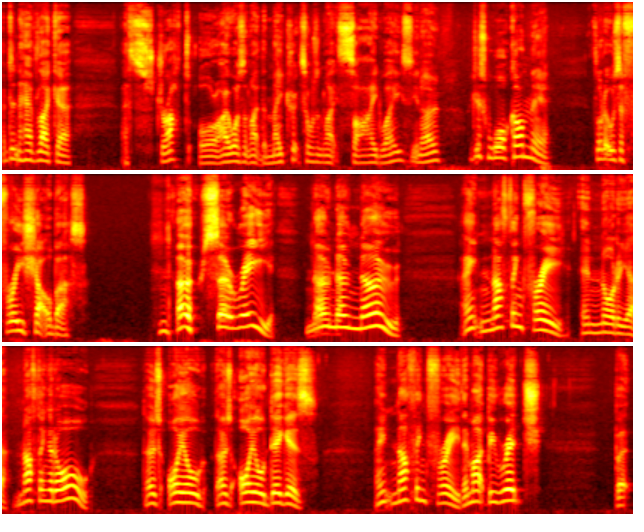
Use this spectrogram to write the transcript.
I didn't have like a, a strut or I wasn't like the Matrix. I wasn't like sideways, you know. I just walk on there. Thought it was a free shuttle bus. No, siree. No, no, no. Ain't nothing free in Nordia. Nothing at all. Those oil, those oil diggers. Ain't nothing free. They might be rich, but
